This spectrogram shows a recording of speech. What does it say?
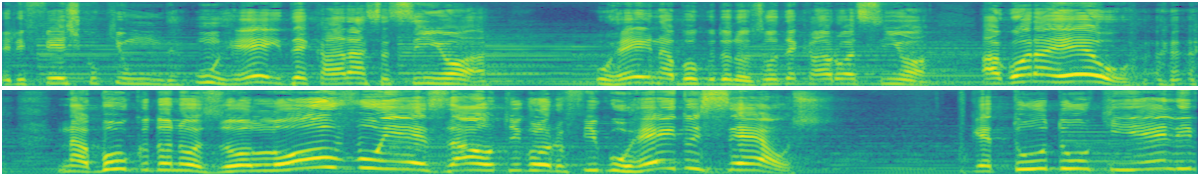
Ele fez com que um, um rei declarasse assim, ó, o rei Nabucodonosor declarou assim, ó: Agora eu, Nabucodonosor, louvo e exalto e glorifico o rei dos céus, porque tudo o que ele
